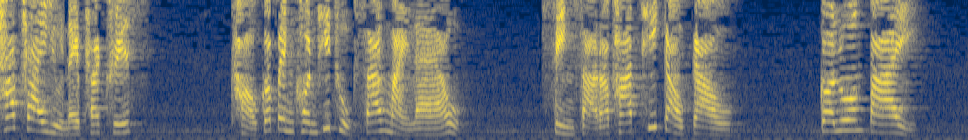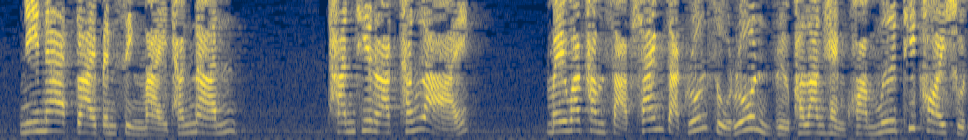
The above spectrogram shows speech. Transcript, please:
ถ้าใครอยู่ในพระคริสต์เขาก็เป็นคนที่ถูกสร้างใหม่แล้ว สิ่งสารพัดที่เก่าๆ ก็ล่วงไป นี่แน่กลายเป็นสิ่งใหม่ทั้งนั้น ท่านที่รักทั้งหลาย ไม่ว่าคำสาปแช่งจากรุ่นสู่รุ่น หรือพลังแห่งความมืดที่คอยฉุด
